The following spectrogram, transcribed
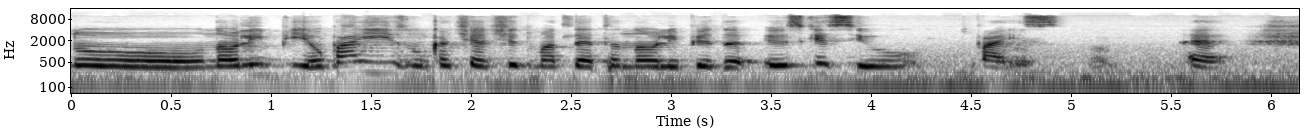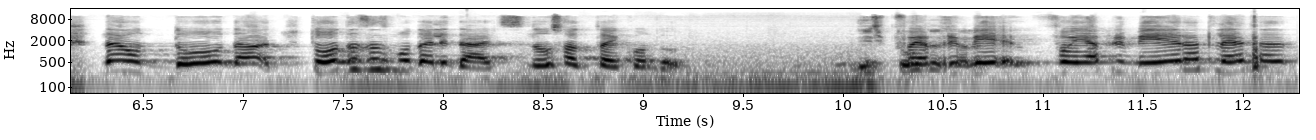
no, na Olimpíada. O país nunca tinha tido uma atleta na Olimpíada. Eu esqueci o país. É. Não, do, da, de todas as modalidades, não só do taekwondo. Foi a, primeira, foi a primeira atleta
